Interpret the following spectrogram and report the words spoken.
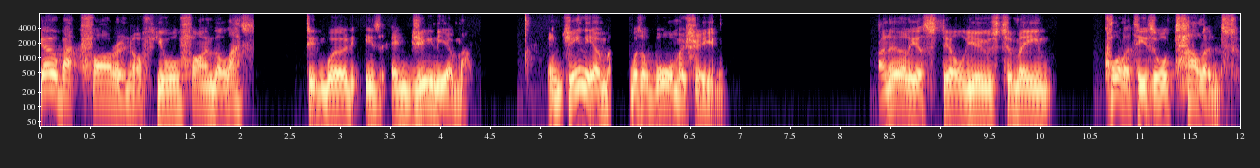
go back far enough, you will find the Latin word is ingenium. Ingenium was a war machine, and earlier still used to mean qualities or talent.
